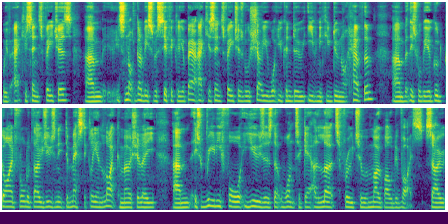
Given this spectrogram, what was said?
with AccuSense features. Um, it's not going to be specifically about AccuSense features. We'll show you what you can do even if you do not have them. Um, but this will be a good guide for all of those using it domestically and light commercially. Um, it's really for users that want to get alerts through to a mobile device. So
